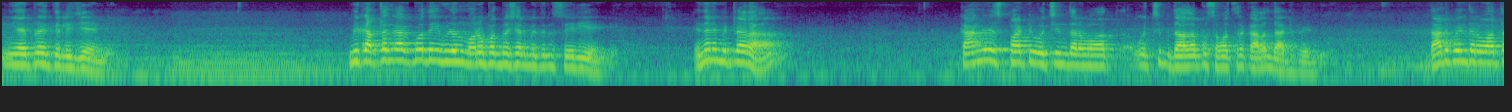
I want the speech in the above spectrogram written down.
మీ అభిప్రాయం తెలియజేయండి. మీకు అర్థం కాకపోతే ఈ వీడియోని మరో పద్మశాలి మిత్రులు షేర్ చేయండి. ఎందుకంటే మిట్లారా కాంగ్రెస్ పార్టీ వచ్చిన తర్వాత వచ్చి దాదాపు సంవత్సర కాలం దాటిపోయింది. దాటిపోయిన తర్వాత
